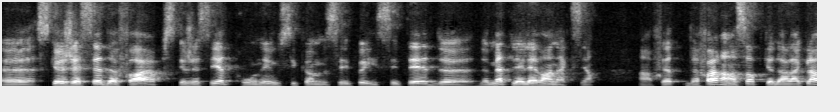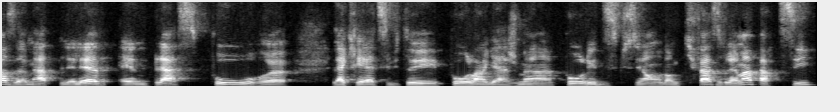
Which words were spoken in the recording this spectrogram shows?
euh, ce que j'essaie de faire, puis ce que j'essayais de prôner aussi comme CP, c'était de, mettre l'élève en action, en fait, de faire en sorte que dans la classe de maths, l'élève ait une place pour. Euh, la créativité, pour l'engagement, pour les discussions. Donc, qu'ils fassent vraiment partie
